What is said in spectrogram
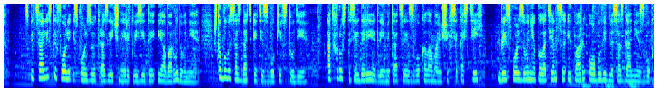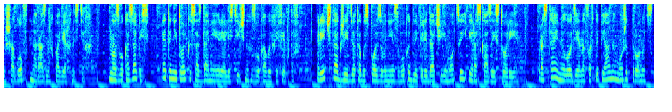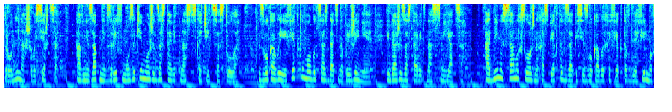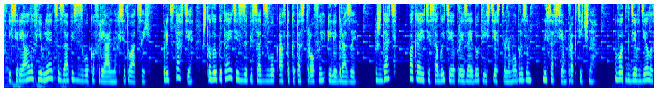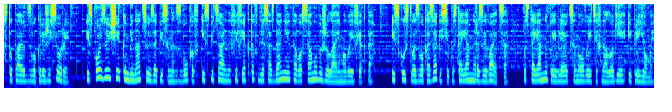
Специалисты Фоли используют различные реквизиты и оборудование, чтобы воссоздать эти звуки в студии. От хруста сельдерея для имитации звука ломающихся костей до использования полотенца и пары обуви для создания звука шагов на разных поверхностях. Но звукозапись — это не только создание реалистичных звуковых эффектов. Речь также идет об использовании звука для передачи эмоций и рассказа истории. Простая мелодия на фортепиано может тронуть струны нашего сердца, а внезапный взрыв музыки может заставить нас вскочить со стула. Звуковые эффекты могут создать напряжение и даже заставить нас смеяться. Одним из самых сложных аспектов записи звуковых эффектов для фильмов и сериалов является запись звуков реальных ситуаций. Представьте, что вы пытаетесь записать звук автокатастрофы или грозы. Ждать, пока эти события произойдут естественным образом, не совсем практично. Вот где в дело вступают звукорежиссеры, использующие комбинацию записанных звуков и специальных эффектов для создания того самого желаемого эффекта. Искусство звукозаписи постоянно развивается, постоянно появляются новые технологии и приемы.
